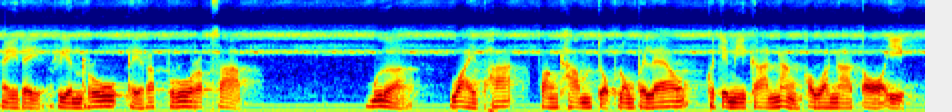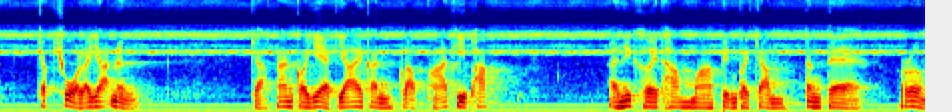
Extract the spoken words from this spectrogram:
ให้ได้เรียนรู้ได้รับรู้รับทราบ เมื่อ ไหว้พระฟังธรรมจบลงไปแล้ว ก็จะมีการนั่งภาวนาต่ออีกจักชั่วระยะหนึ่ง จากนั้นก็แยกย้ายกันกลับหาที่พัก อันนี้เคยทำมาเป็นประจำตั้งแต่เริ่ม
